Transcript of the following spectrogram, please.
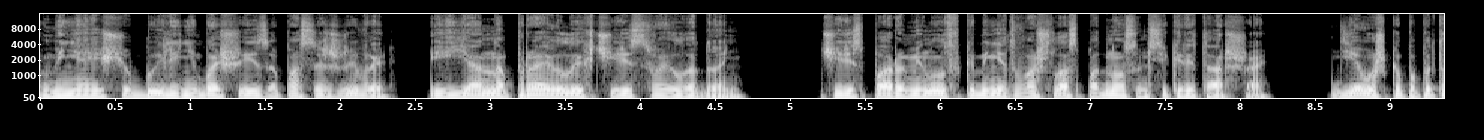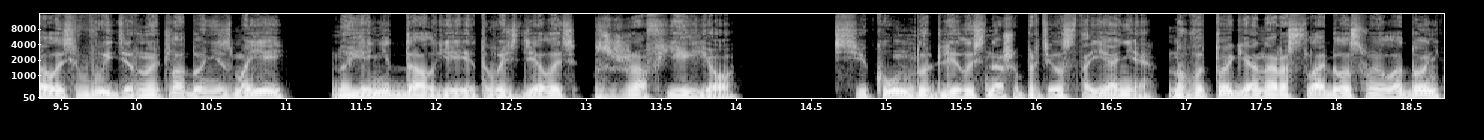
У меня еще были небольшие запасы живы, и я направил их через свою ладонь. Через пару минут в кабинет вошла с подносом секретарша. Девушка попыталась выдернуть ладонь из моей, но я не дал ей этого сделать, сжав ее. Секунду длилось наше противостояние, но в итоге она расслабила свою ладонь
